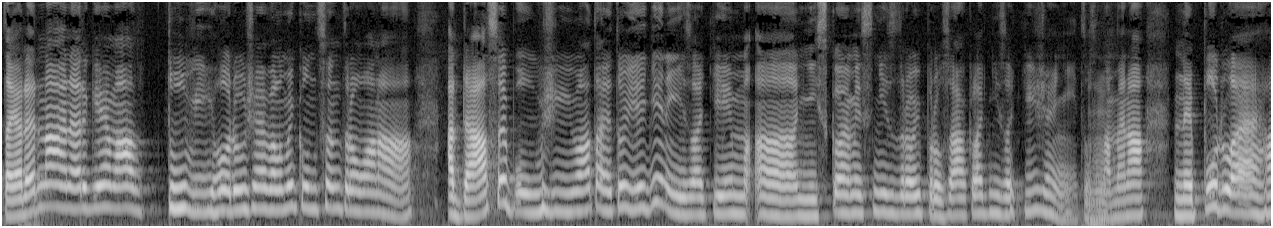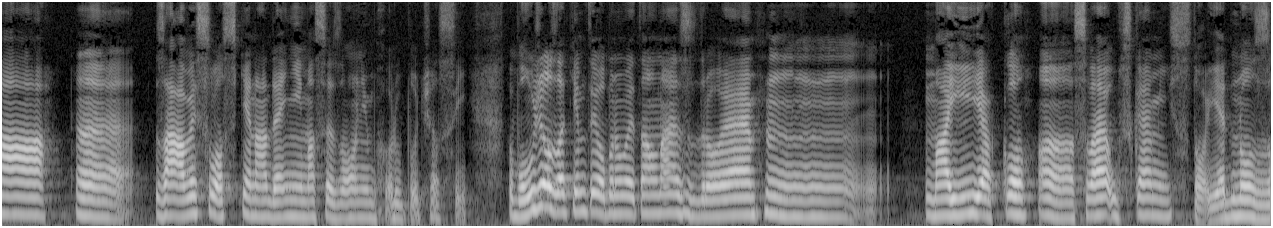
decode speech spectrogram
Ta jaderná energie má tu výhodu, že je velmi koncentrovaná a dá se používat a je to jediný zatím uh, nízkoemisní zdroj pro základní zatížení. To mhm. znamená, nepodléhá uh, závislosti na denním a sezónním chodu počasí. To bohužel zatím ty obnovitelné zdroje hmm, mají jako uh, své úzké místo. Jedno z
